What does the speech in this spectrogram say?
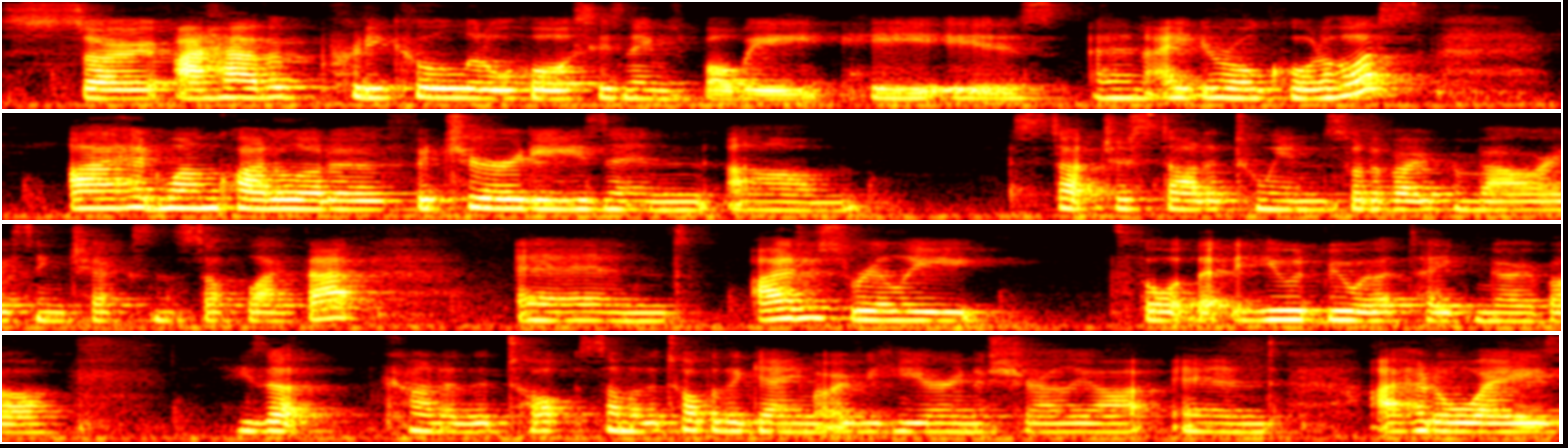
So I have a pretty cool little horse. His name's Bobby. He is an eight-year-old quarter horse. I had won quite a lot of futurities and um, start, just started to win sort of open barrel racing checks and stuff like that and I just really thought that he would be worth taking over. He's at kind of the top, some of the top of the game over here in Australia and I had always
